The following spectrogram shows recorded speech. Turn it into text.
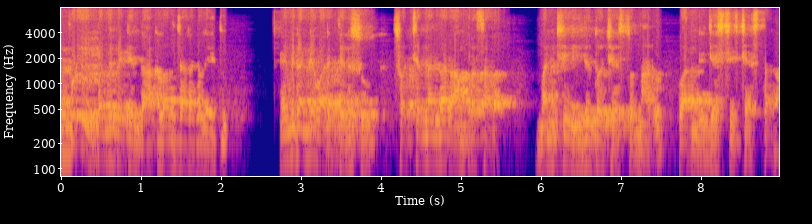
ఎప్పుడు ఇబ్బంది పెట్టిన దాఖలాలు జరగలేదు. ఎందుకంటే వారికి తెలుసు స్వచ్ఛందంగా రాంప్రసాద్ మంచి ఇదితో చేస్తున్నారు. వారిని జస్టిస్ చేస్తారు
